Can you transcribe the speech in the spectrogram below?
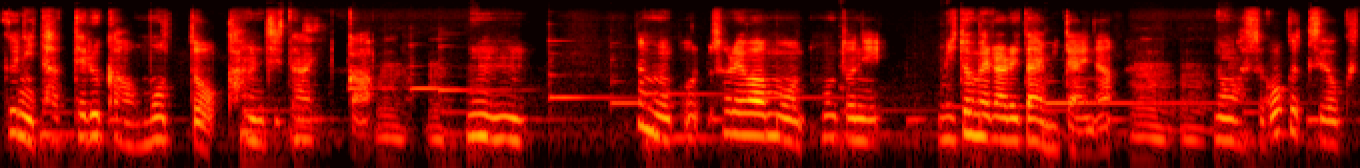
役に立ってる感をもっと感じたいとか、うんうんうん、多分こそれはもう本当に認められたいみたいなのがすごく強く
